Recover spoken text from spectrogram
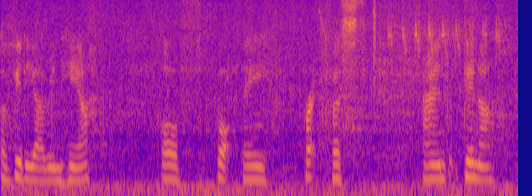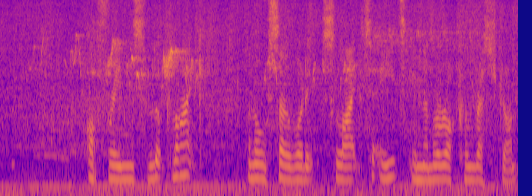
a video in here of what the breakfast and dinner offerings look like and also what it's like to eat in the Moroccan restaurant.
